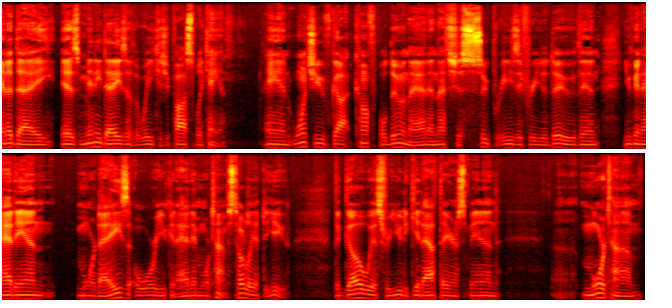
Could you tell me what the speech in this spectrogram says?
in a day as many days of the week as you possibly can and once you've got comfortable doing that, and that's just super easy for you to do, then you can add in more days or you can add in more time. It's totally up to you. The goal is for you to get out there and spend uh, more time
